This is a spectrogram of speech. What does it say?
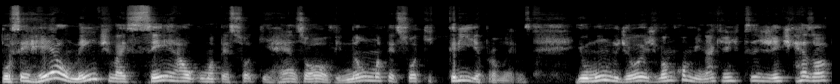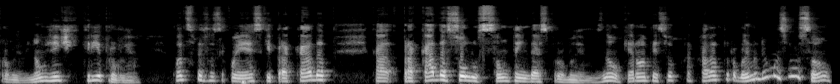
Você realmente vai ser alguma pessoa que resolve, não uma pessoa que cria problemas. E o mundo de hoje, vamos combinar que a gente precisa de gente que resolve problema, não gente que cria problema. Quantas pessoas você conhece que para cada, para cada solução tem 10 problemas? Não, quero uma pessoa que para cada problema dê uma solução.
